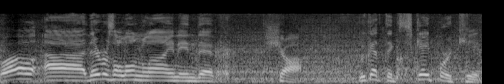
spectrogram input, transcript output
Well, uh, there was a long line in the shop. We got the skateboard kit.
